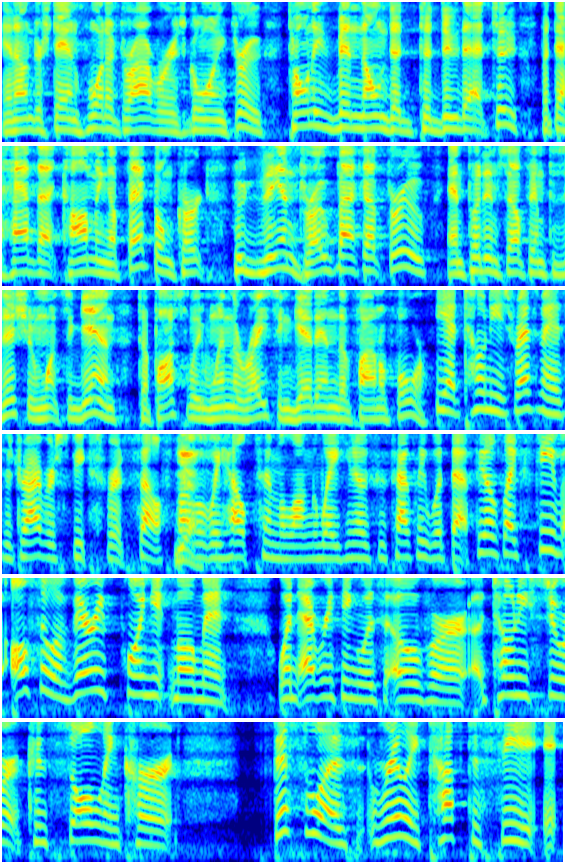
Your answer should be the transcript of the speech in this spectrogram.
and understand what a driver is going through. Tony's been known to, to do that too, but to have that calming effect on Kurt, who then drove back up through and put himself in position once again to possibly win the race and get in the final four. Yeah, Tony's resume as a driver speaks for itself. Yes. Probably helped him along the way. He knows exactly what that feels like. Steve, also a very poignant moment when everything was over. Tony Stewart consoling Kurt. This was really tough to see. It,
